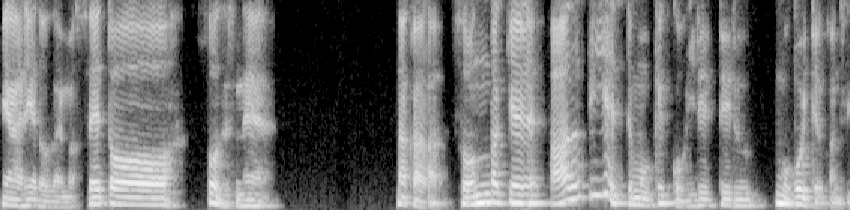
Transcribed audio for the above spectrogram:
いや、ありがとうございます。えっと、そうですね。なんか、そんだけ、RPA ってもう結構入れてる、もう動いてる感じ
